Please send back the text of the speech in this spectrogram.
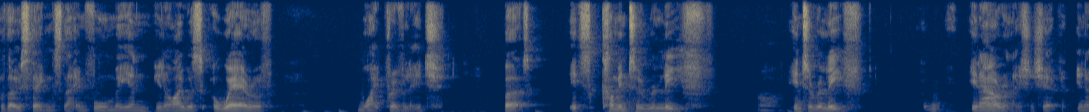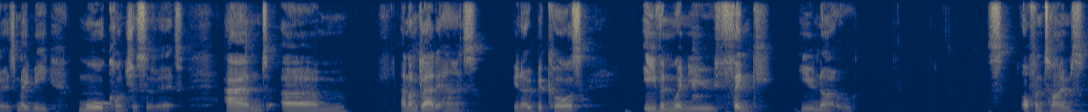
of those things that informed me, and you know, I was aware of white privilege, but it's come into relief, into relief in our relationship. You know, it's made me more conscious of it, and um, and I'm glad it has. You know, because even when you think you know, oftentimes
